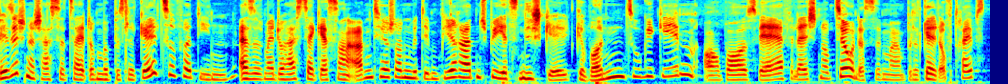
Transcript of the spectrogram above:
weiß ich nicht, hast du Zeit, um ein bisschen Geld zu verdienen? Also, ich meine, du hast ja gestern Abend hier schon mit dem Piratenspiel jetzt nicht Geld gewonnen zugegeben, aber es wäre ja vielleicht eine Option, dass du mal ein bisschen Geld auftreibst.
